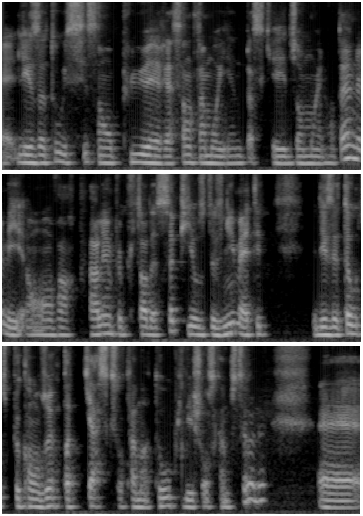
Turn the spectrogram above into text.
euh, les autos ici sont plus euh, récentes en moyenne parce qu'elles durent moins longtemps, mais on va en reparler un peu plus tard de ça. Puis aux États-Unis, ben, y a des États où tu peux conduire pas de casque sur ta moto, puis des choses comme ça. Euh,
